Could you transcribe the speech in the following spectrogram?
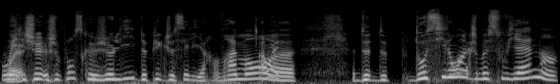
oui Ouais. je, je pense que je lis depuis que je sais lire. Vraiment, Ah ouais. euh, de- de- d'aussi loin que je me souvienne,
